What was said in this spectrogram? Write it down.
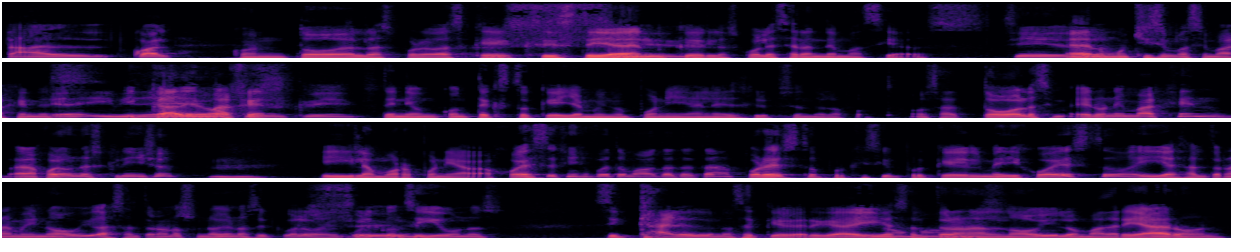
tal cual. Con todas las pruebas que existían, Sí. que las cuales eran demasiadas. Sí, Eran lo- muchísimas imágenes eh, y, videos, cada imagen tenía un contexto que ella misma ponía en la descripción de la foto. O sea, todas las era una imagen, a lo mejor era un screenshot y la morra ponía abajo. Este screenshot fue tomado ta, ta, ta, por esto, porque sí, porque él me dijo esto y asaltaron a mi novio, asaltaron a su novio, no sé qué, Sí. él consiguió unos sicarios de no sé qué verga y No asaltaron mames. al novio y lo madrearon.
